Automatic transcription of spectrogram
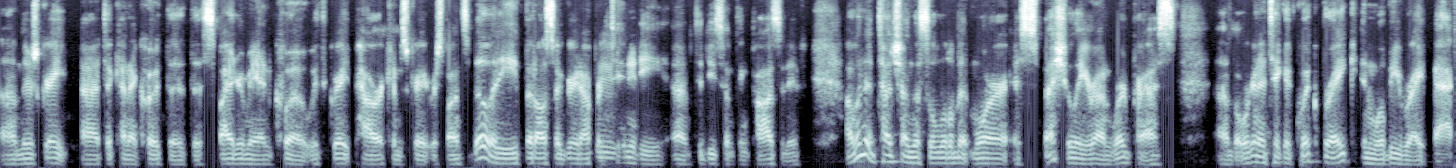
um, there's great uh, to kind of quote the the Spider-Man quote: "With great power comes great responsibility, but also great mm. opportunity mm. uh, to do something positive." I want to touch on this a little bit more, especially around WordPress. Uh, but we're going to take a quick break, and we'll be right back.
